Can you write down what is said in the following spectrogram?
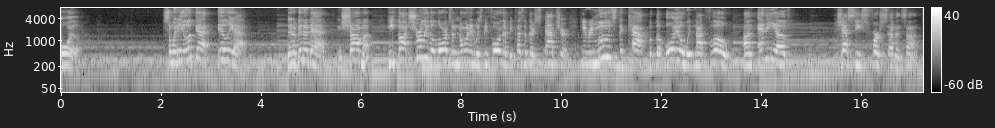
oil. So when he looked at Eliab, then Abinadab and Shammah, he thought surely the Lord's anointed was before them because of their stature. He removes the cap, but the oil would not flow on any of Jesse's first seven sons.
